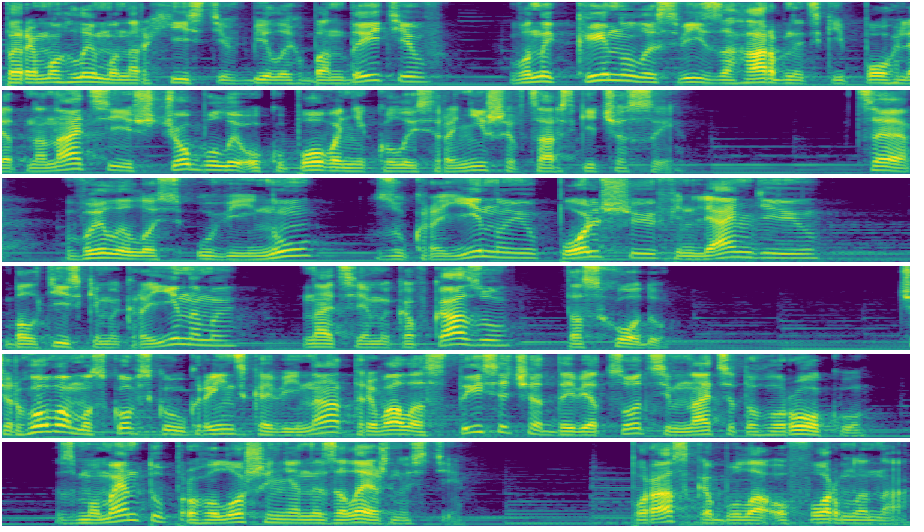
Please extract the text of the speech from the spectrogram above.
перемогли монархістів білих бандитів, вони кинули свій загарбницький погляд на нації, що були окуповані колись раніше в царські часи. Це вилилось у війну з Україною, Польщею, Фінляндією, Балтійськими країнами, націями Кавказу та Сходу. Чергова московсько-українська війна тривала з 1917 року, з моменту проголошення незалежності. Поразка була оформлена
